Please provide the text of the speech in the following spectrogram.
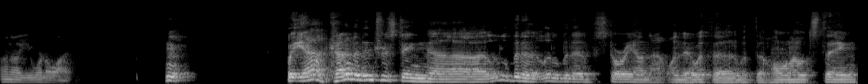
Oh no, you weren't alive. But yeah, kind of an interesting uh, little bit of a little bit of story on that one there with the with the Hall and Oates thing,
